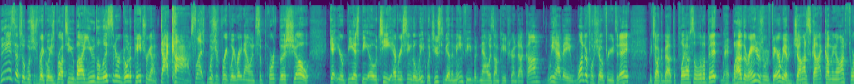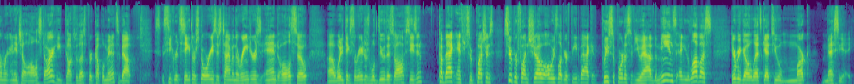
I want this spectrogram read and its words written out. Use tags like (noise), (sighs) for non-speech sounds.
This episode of Blueshirts Breakaway is brought to you by you, the listener. Go to patreon.com slash Blueshirts Breakaway right now and support the show. Get your BSBOT every single week, which used to be on the main feed, but now is on patreon.com. We have a wonderful show for you today. We talk about the playoffs a little bit, how the Rangers would fare. We have John Scott coming on, former NHL All Star. He talks with us for a couple minutes about secret Sather stories, his time on the Rangers, and also uh, what he thinks the Rangers will do this offseason come back, answer some questions. Super fun show. Always love your feedback. Please support us if you have the means and you love us. Here we go. Let's get to Mark Messier.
